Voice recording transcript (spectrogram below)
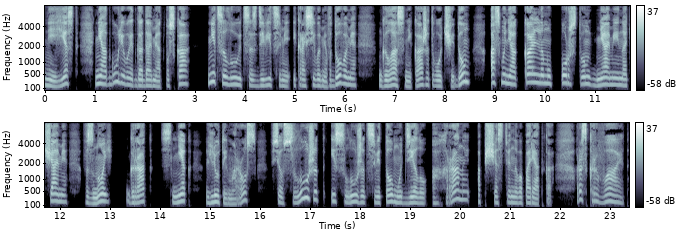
не ест, не отгуливает годами отпуска, не целуется с девицами и красивыми вдовами, глаз не кажет в отчий дом, а с маниакальным упорством днями и ночами в зной, град, снег, лютый мороз все служит и служит святому делу охраны общественного порядка. Раскрывает,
